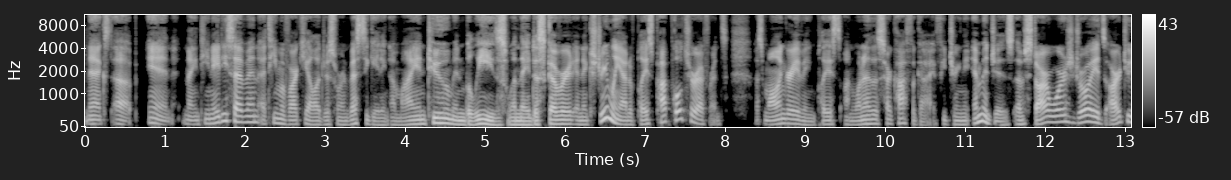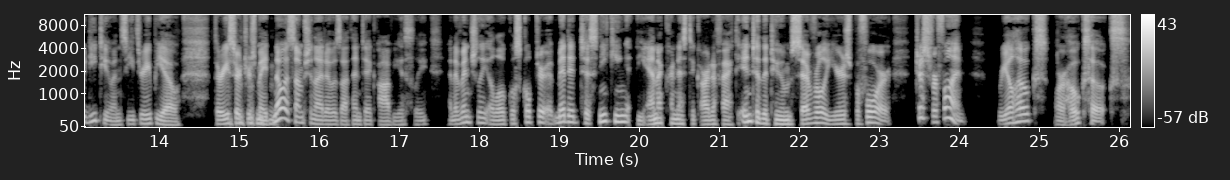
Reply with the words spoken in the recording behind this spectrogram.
Next up, in 1987, a team of archaeologists were investigating a Mayan tomb in Belize when they discovered an extremely out of place pop culture reference a small engraving placed on one of the sarcophagi featuring the images of Star Wars droids R2D2 and C3PO. The researchers made no assumption that it was authentic, obviously, and eventually a local sculptor admitted to sneaking the anachronistic artifact into the tomb several years before, just for fun. Real hoax or hoax hoax?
